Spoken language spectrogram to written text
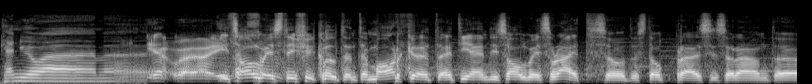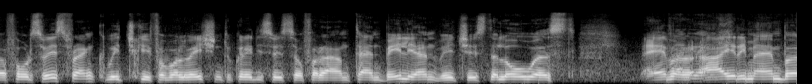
Can you? Um, uh, Yeah, well, it's always difficult, and the market at the end is always right. So the stock price is around uh, four Swiss franc, which give a valuation to Credit Suisse of around 10 billion, which is the lowest ever I remember.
